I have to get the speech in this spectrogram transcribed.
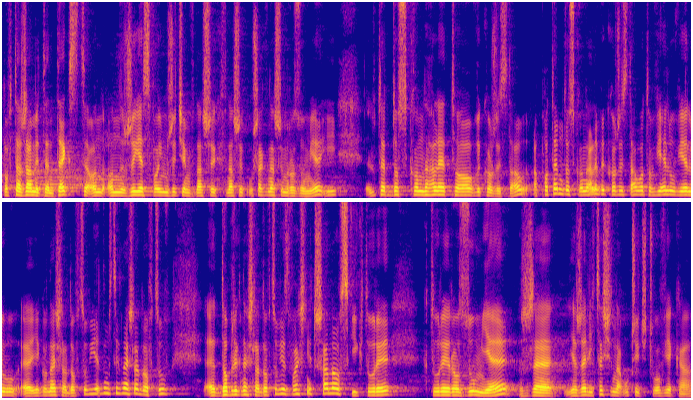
powtarzamy ten tekst. On, on żyje swoim życiem w naszych, w naszych uszach, w naszym rozumie i Luther doskonale to wykorzystał, a potem doskonale wykorzystało to wielu, wielu e, jego naśladowców i jednym z tych naśladowców, e, dobrych naśladowców jest właśnie Trzanowski, który, który rozumie, że jeżeli chce się nauczyć człowieka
